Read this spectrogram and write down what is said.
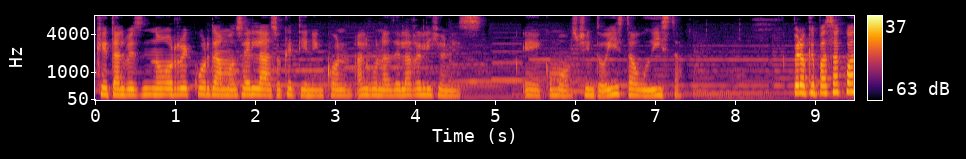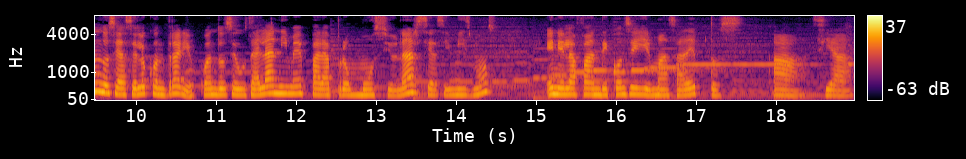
que tal vez no recordamos el lazo que tienen con algunas de las religiones eh, como shintoísta o budista. Pero ¿qué pasa cuando se hace lo contrario? Cuando se usa el anime para promocionarse a sí mismos en el afán de conseguir más adeptos hacia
